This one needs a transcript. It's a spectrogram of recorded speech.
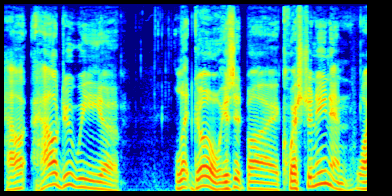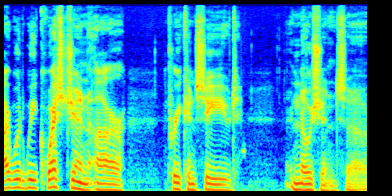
how how do we uh, let go? Is it by questioning? And why would we question our preconceived notions? Uh,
